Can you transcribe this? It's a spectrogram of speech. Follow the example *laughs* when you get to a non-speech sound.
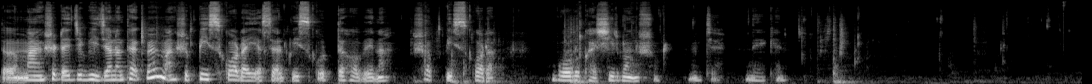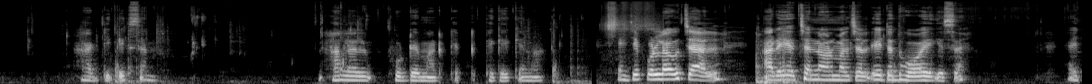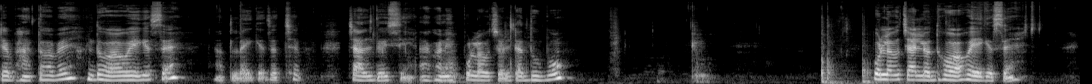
তো মাংসটা যে ভিজানো থাকবে, মাংস পিস করাই আছে, আর পিস করতে হবে না। সব পিস করা। বড় খাসির মাংস। আচ্ছা দেখেন। হাড্ডি দেখছেন? হালাল ফুডের মার্কেট থেকে কেনা। এই যে পোলাও চাল, আর এই হচ্ছে নর্মাল চাল, এটা ধোয়া হয়ে গেছে। এটা ভাত হবে, ধোয়া হয়ে গেছে। হাত লাগে যাচ্ছে, চাল দইছি এখন এই পোলাও চালটা ধুবো। পোলাও চালও ধোয়া হয়ে গেছে।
